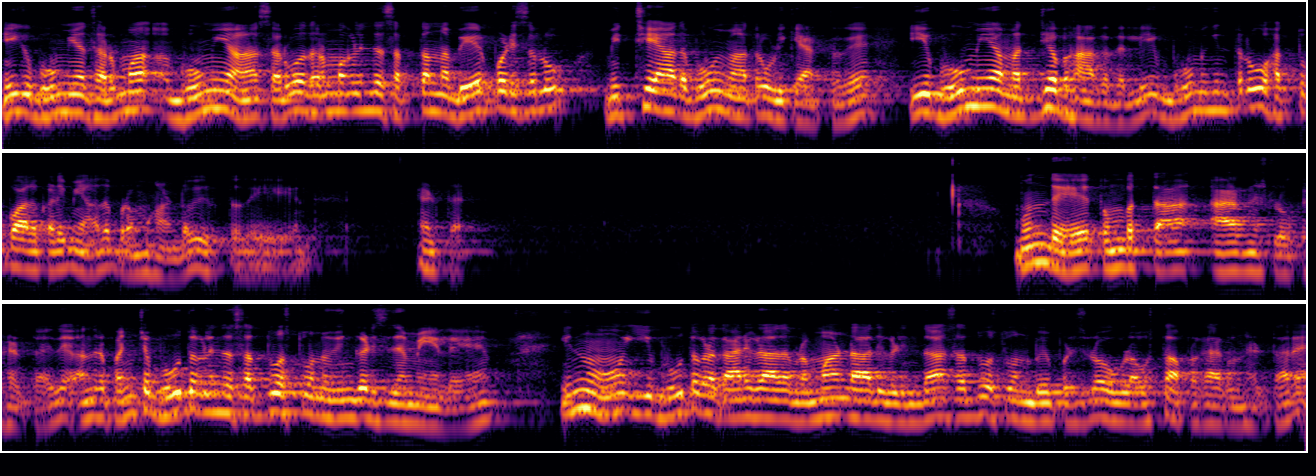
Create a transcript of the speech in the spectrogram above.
ಹೀಗೆ ಭೂಮಿಯ ಧರ್ಮ, ಭೂಮಿಯ ಸರ್ವಧರ್ಮಗಳಿಂದ ಸತ್ತನ್ನು ಬೇರ್ಪಡಿಸಲು ಮಿಥ್ಯೆಯಾದ ಭೂಮಿ ಮಾತ್ರ ಉಳಿಕೆ ಆಗ್ತದೆ. ಈ ಭೂಮಿಯ ಮಧ್ಯಭಾಗದಲ್ಲಿ ಭೂಮಿಗಿಂತಲೂ ಹತ್ತು ಪಾಲು ಕಡಿಮೆಯಾದ ಬ್ರಹ್ಮಾಂಡವು ಇರ್ತದೆ ಅಂತ ಹೇಳ್ತಾರೆ. ಮುಂದೆ ತೊಂಬತ್ತ ಆರನೇ ಶ್ಲೋಕ ಹೇಳ್ತಾ ಇದೆ. ಅಂದರೆ ಪಂಚಭೂತಗಳಿಂದ ಸದ್ವಸ್ತುವನ್ನು ವಿಂಗಡಿಸಿದ ಮೇಲೆ ಇನ್ನು ಈ ಭೂತಗಳ ಕಾರ್ಯಗಳಾದ ಬ್ರಹ್ಮಾಂಡಾದಿಗಳಿಂದ ಸದ್ವಸ್ತುವನ್ನು ಬೇರ್ಪಡಿಸಲು ಅವುಗಳ ಅವಸ್ಥಾ ಪ್ರಕಾರಗಳನ್ನು ಹೇಳ್ತಾರೆ.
